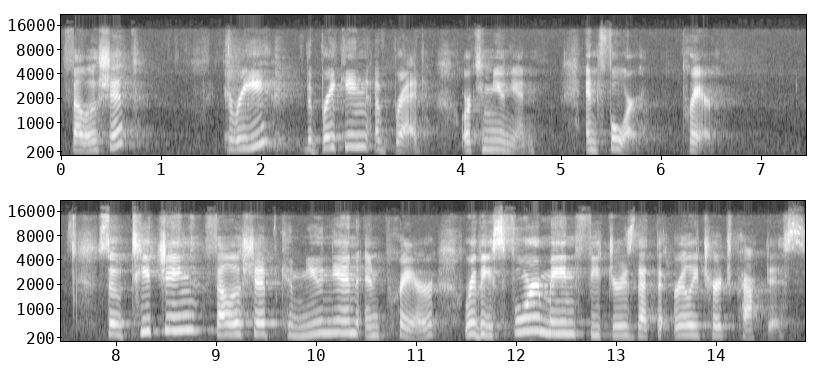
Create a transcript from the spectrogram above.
fellowship, three, the breaking of bread or communion, and four, prayer. So, teaching, fellowship, communion, and prayer were these four main features that the early church practiced.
